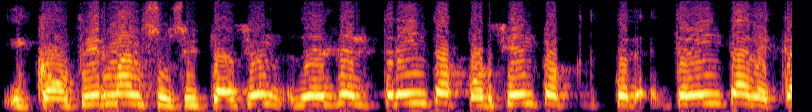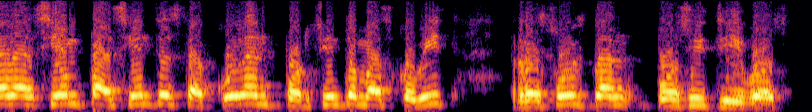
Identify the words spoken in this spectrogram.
y confirman su situación desde el 30%, 30 de cada 100 pacientes que acuden por síntomas COVID resultan positivos.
